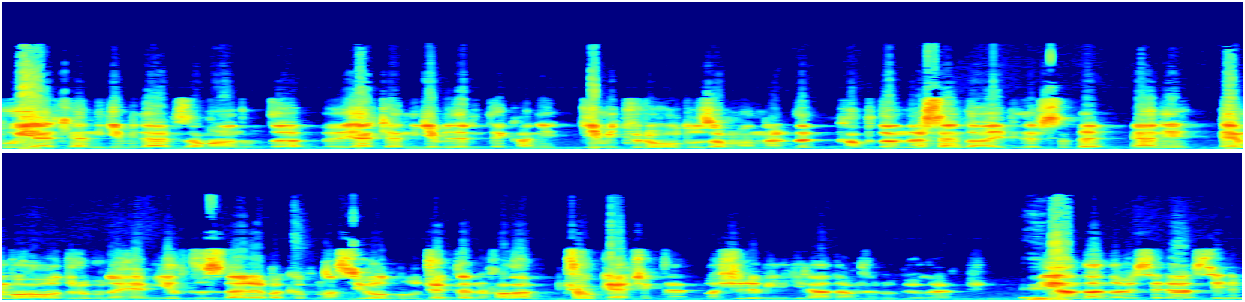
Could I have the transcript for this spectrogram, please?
bu yelkenli gemiler zamanında e, yelkenli gemilerin tek hani gemi türü olduğu zamanlarda kaptanlar sen daha iyi bilirsin de yani hem bu hava durumuna hem yıldızlara bakıp nasıl yol bulacaklarını falan çok gerçekten aşırı bilgili adamlar oluyorlarmış. Bir yandan da mesela senin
